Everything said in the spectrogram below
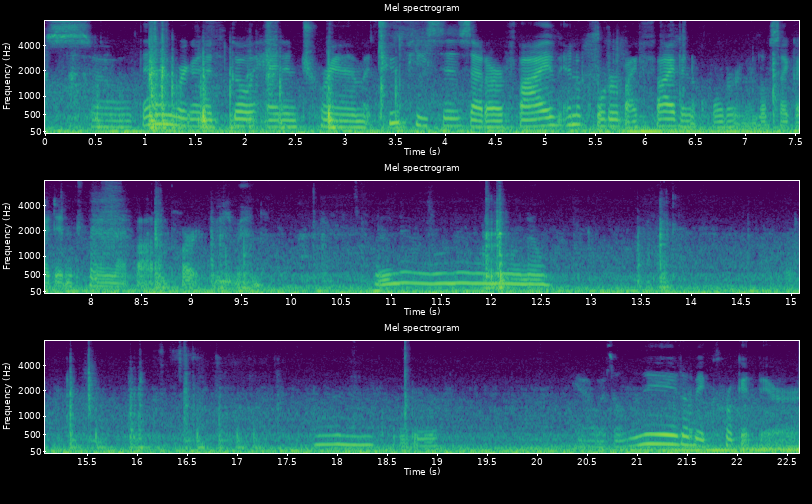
So then we're going to go ahead and trim two pieces that are five and a quarter by five and a quarter. And it looks like I didn't trim that bottom part even. Oh no, oh no, oh no, oh no. One quarter. Yeah, it was a little bit crooked there.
